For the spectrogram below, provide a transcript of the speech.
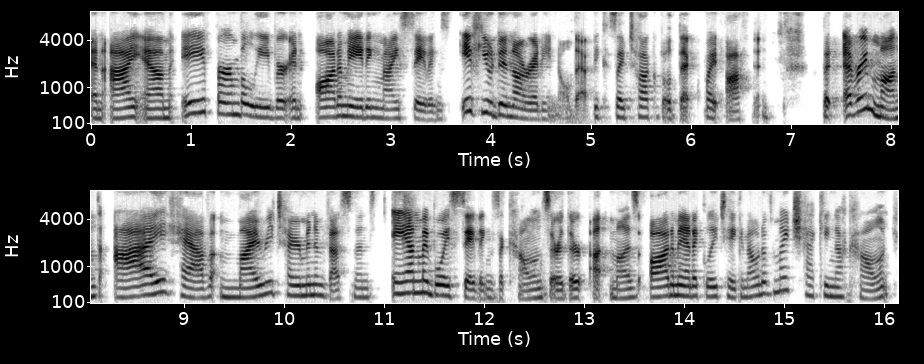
And I am a firm believer in automating my savings. If you didn't already know that, because I talk about that quite often. But every month I have my retirement investments and my boys' savings accounts or their UTMAs automatically taken out of my checking account.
